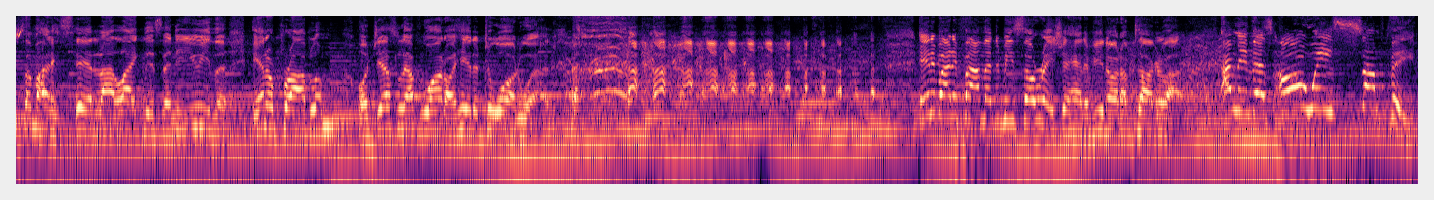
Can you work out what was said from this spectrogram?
Somebody said, and I like this, that you either in a problem or just left one or headed toward one. Anybody found that to be so? Raise your hand if you know what I'm talking about. I mean, there's always something.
